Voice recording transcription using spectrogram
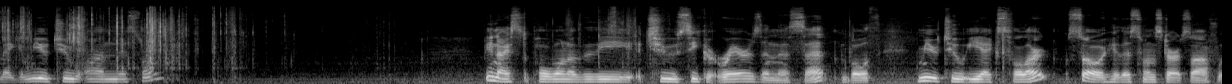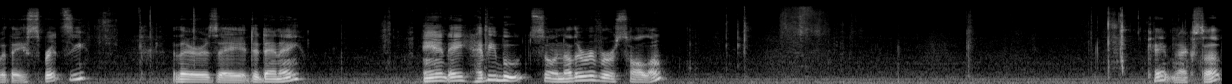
make a Mewtwo on this one. Be nice to pull one of the two secret rares in this set, both Mewtwo EX Full Art. So here this one starts off with a Spritzee. There's a Dedenne. And a Heavy Boot, so another reverse holo. Okay, next up.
